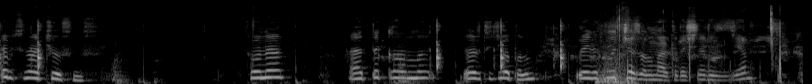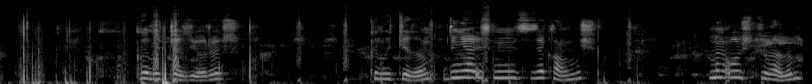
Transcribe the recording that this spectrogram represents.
Hepsini açıyorsunuz. Sonra hayatta kalma yaratıcı yapalım. Buraya da kılıç yazalım arkadaşlar yazacağım. Kılıç yazıyoruz. Kılıç yazalım. Dünya ismini size kalmış. Hemen oluşturalım.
